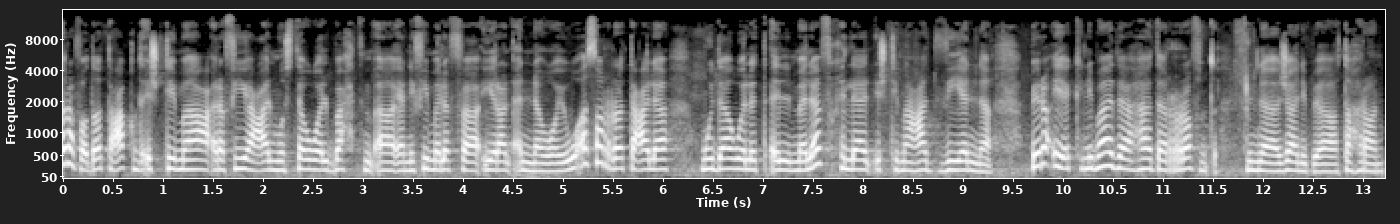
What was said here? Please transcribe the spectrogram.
رفضت عقد اجتماع رفيع المستوى البحث يعني في ملف إيران النووي وأصرت على مداولة الملف خلال اجتماعات فيينا. برأيك لماذا هذا الرفض من جانب طهران؟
